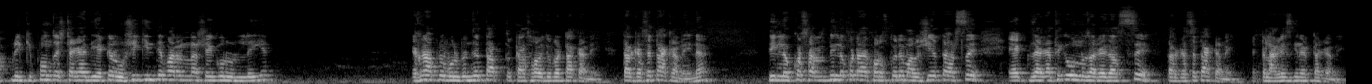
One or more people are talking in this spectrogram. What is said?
আপনি কি পঞ্চাশ টাকা দিয়ে একটা রশি কিনতে পারেন না সেই গরুর লেগে এখন আপনি বলবেন যে তার কাছে হয়তো বা টাকা নেই। তার কাছে টাকা নেই না? তিন লক্ষ, সাড়ে তিন লক্ষ টাকা খরচ করে মালয়েশিয়াতে আসছে, এক জায়গা থেকে অন্য জায়গায় যাচ্ছে, তার কাছে টাকা নেই। একটা লাগেজ কেনার টাকা নেই।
